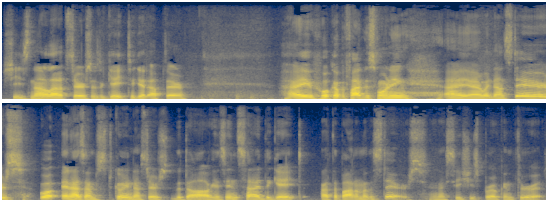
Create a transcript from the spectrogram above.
She's not allowed upstairs. There's a gate to get up there. I woke up at 5 this morning. I uh, went downstairs. Well, and as I'm going downstairs, the dog is inside the gate at the bottom of the stairs, and I see she's broken through it.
